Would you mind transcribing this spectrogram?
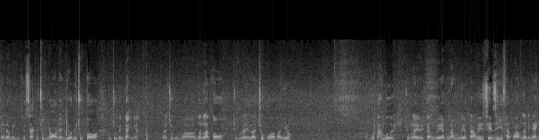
nên là mình sẽ sạc cái trụ nhỏ này, nhường cái trụ to, cái trụ bên cạnh này là trụ rất là to, trụ này là trụ bao nhiêu? Ờ, 180 trụ này thì căn VF5 VF8 bên xe gì sạc vào cũng rất là nhanh.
